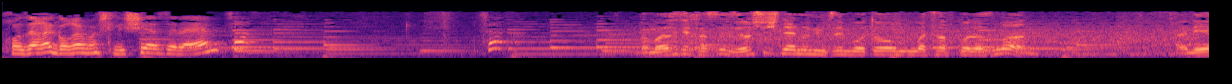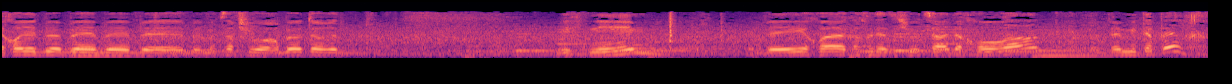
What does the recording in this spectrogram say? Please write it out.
חוזר הגורם השלישי הזה לאמצע, בסדר. במערכת יחסים זה לא ששנינו נמצאים באותו מצב כל הזמן. אני יכול להיות במצב שהוא הרבה יותר בפנים, והיא יכולה לקחת איזשהו צעד אחורה ומתהפך.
